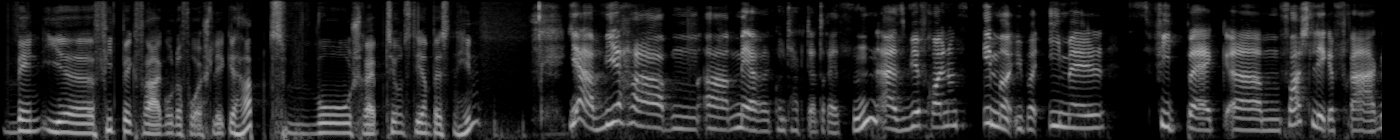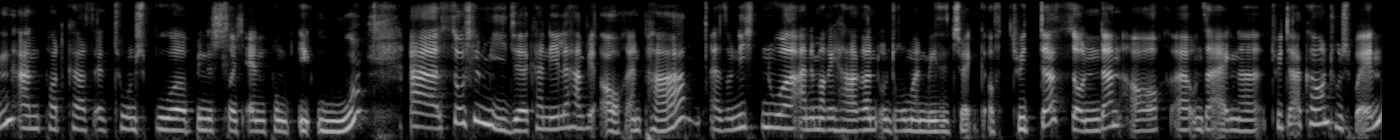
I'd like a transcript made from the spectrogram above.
Wenn ihr Feedback, Fragen oder Vorschläge habt, wo schreibt ihr uns die am besten hin? Ja, wir haben äh, mehrere Kontaktadressen. Also wir freuen uns immer über E-Mail, Feedback, ähm, Vorschläge, Fragen an podcast.tonspur-n.eu. Äh, Social Media Kanäle haben wir auch ein paar. Also nicht nur Annemarie Harand und Roman Mesicek auf Twitter, sondern auch äh, unser eigener Twitter-Account, Tonspur N,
